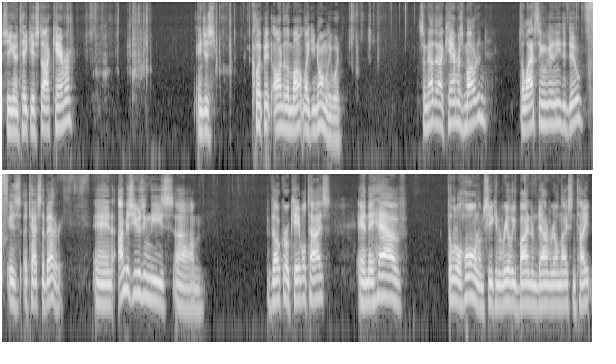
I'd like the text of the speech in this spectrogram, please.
So you're going to take your stock camera and just clip it onto the mount like you normally would. So now that our camera's mounted, the last thing we're going to need to do is attach the battery. And I'm just using these um, Velcro cable ties. And they have the little hole in them so you can really bind them down real nice and tight.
